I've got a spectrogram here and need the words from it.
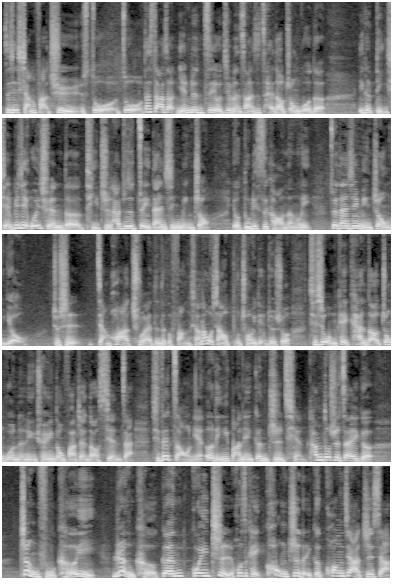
这些想法去做做。但是大家知道，言论自由基本上也是踩到中国的一个底线。毕竟威权的体制，他就是最担心民众有独立思考的能力，最担心民众有。就是讲话出来的那个方向。那我想要补充一点，就是说，其实我们可以看到中国的女权运动发展到现在，其实在早年，二零一八年更之前，他们都是在一个政府可以认可跟规制或者可以控制的一个框架之下，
